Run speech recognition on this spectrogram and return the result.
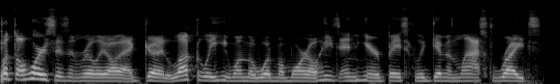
But the horse isn't really all that good. Luckily, he won the Wood Memorial. He's in here basically given last rites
